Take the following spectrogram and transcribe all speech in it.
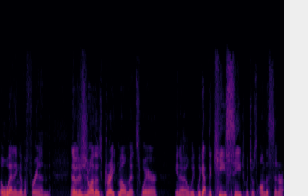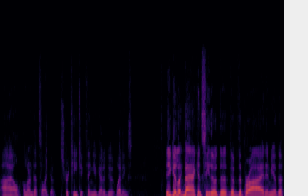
a wedding of a friend. And it was just one of those great moments where, you know, we, we got the key seat, which was on the center aisle. I learned that's like a strategic thing you've got to do at weddings. And you can look back and see the, the, the, the bride, and, you know, the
